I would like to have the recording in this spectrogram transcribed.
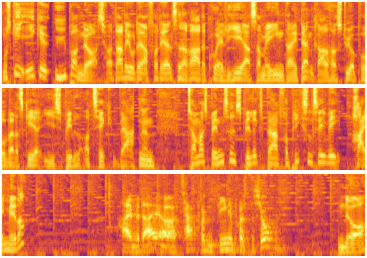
måske ikke ybernørd, og der er det jo derfor, det altid er rart at kunne alliere sig med en, der i den grad har styr på, hvad der sker i spil- og tech-verdenen. Thomas Bense, spilekspert fra Pixel TV. Hej med dig. Hej med dig, og tak for den fine præstation. Nå,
